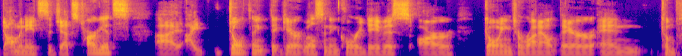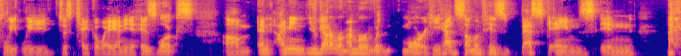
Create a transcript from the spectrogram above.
dominates the Jets' targets. I, I don't think that Garrett Wilson and Corey Davis are going to run out there and completely just take away any of his looks. Um, and I mean, you've got to remember with Moore, he had some of his best games in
